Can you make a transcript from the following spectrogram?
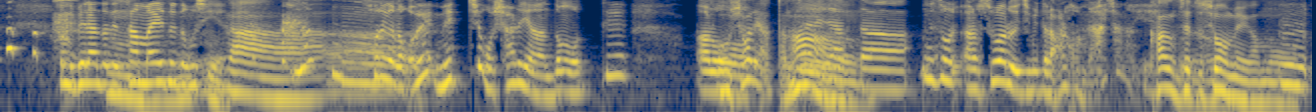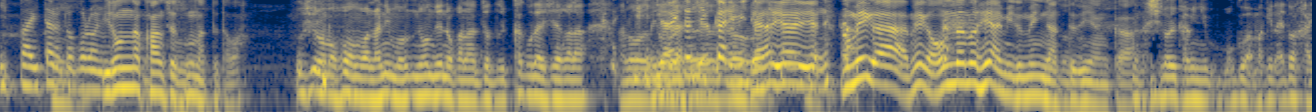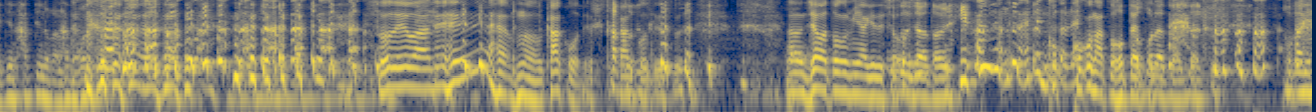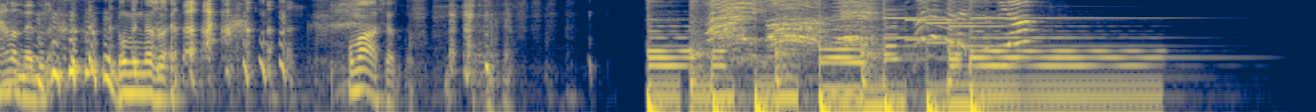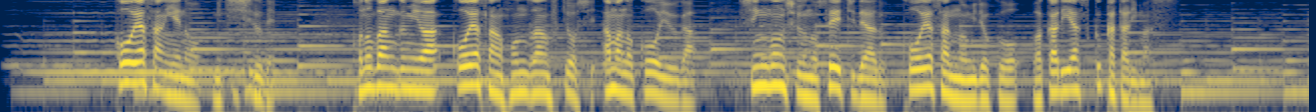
ほんでベランダで3枚入れといてほしいんや。あそれがなんか、え、めっちゃおしゃれやんと思って、あの、おしゃれやったあ、それなだった。で、その、あの、座る位置見たら、あれ、これ舞ちゃんの家。間接照明がもう、うん、いっぱい至るところに。いろんな関節になってたわ。後ろの本は何も読んでんのかな、ちょっと拡大しながら、あの、意外としっかり見いてやいやいや、もう目が、目が女の部屋見る目になってるやんなかん。か白い紙に僕は負けないとか書いてんの貼ってんのかなと思って。それはね、あの、過去です。過過去去です。あの、ジャワ島の土産でしょ？それじゃあ、多分コココナッツ掘ったやつこ。れやつ、これやつ。他に挟んだやつだ。ごめんなさい。オマーシャ。高野山への道しるべ。この番組は高野山本山布教師天野幸雄が真言宗の聖地である高野山の魅力をわかりやすく語ります。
